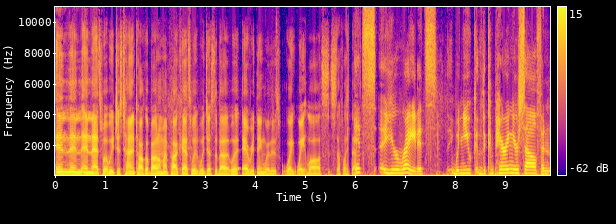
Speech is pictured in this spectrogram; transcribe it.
And then and that's what we just trying to talk about on my podcast with, with just about with everything, whether it's like weight loss and stuff like that. It's you're right. It's when you the comparing yourself, and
